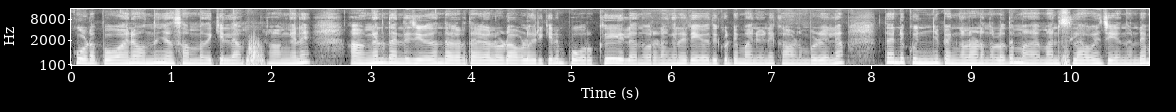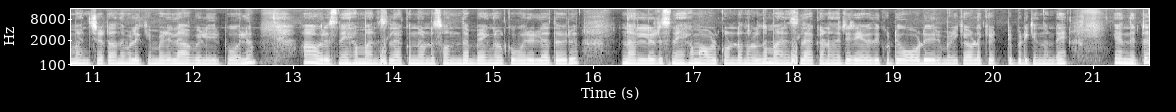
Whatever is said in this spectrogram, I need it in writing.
കൂടെ പോകാനോ ഒന്നും ഞാൻ സമ്മതിക്കില്ല. അങ്ങനെ അങ്ങനെ തന്റെ ജീവിതം തകർത്ത അയാളോട് അവൾ ഒരിക്കലും പൊറുക്കുകയില്ല എന്ന് പറയണം അങ്ങനെ രേവതിക്കുട്ടി മനുവിനെ കാണുമ്പോഴെല്ലാം തന്റെ കുഞ്ഞു പെങ്ങളാണെന്നുള്ളത് മനസ്സിലാവുകയും ചെയ്യുന്നുണ്ട്. മനുഷ്യട്ടാന്ന് വിളിക്കുമ്പോഴെല്ലാം ആ വിളിയിൽ പോലും ആ ഒരു സ്നേഹം മനസ്സിലാക്കുന്നുണ്ട്. സ്വന്തം പെങ്ങൾക്ക് പോലും ഇല്ലാത്ത ഒരു നല്ലൊരു സ്നേഹം അവൾക്കുണ്ടെന്നുള്ളത് മനസ്സിലാക്കണം. എന്നിട്ട് രേവതിക്കുട്ടി ഓടി വരുമ്പോഴേക്കും അവളെ കെട്ടിപ്പിടിക്കുന്നുണ്ട്. എന്നിട്ട്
